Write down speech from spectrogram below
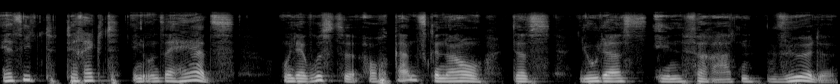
er sieht direkt in unser Herz und er wusste auch ganz genau, dass Judas ihn verraten würde.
